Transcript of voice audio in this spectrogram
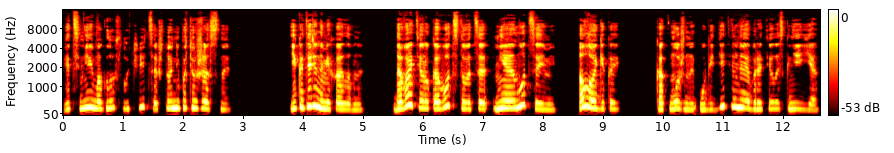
Ведь с ней могло случиться что-нибудь ужасное. Екатерина Михайловна, давайте руководствоваться не эмоциями, а логикой. Как можно убедительнее обратилась к ней я.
